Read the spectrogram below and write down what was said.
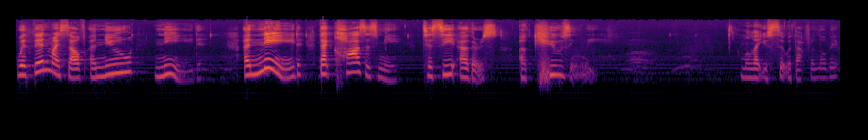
within myself a new need a need that causes me to see others accusingly. I'm going to let you sit with that for a little bit.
